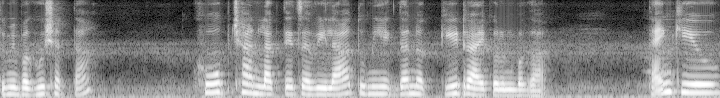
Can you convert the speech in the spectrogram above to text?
तुम्ही बघू शकता. खूप छान लागते चवीला. तुम्ही एकदा नक्की ट्राय करून बघा. थँक्यू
